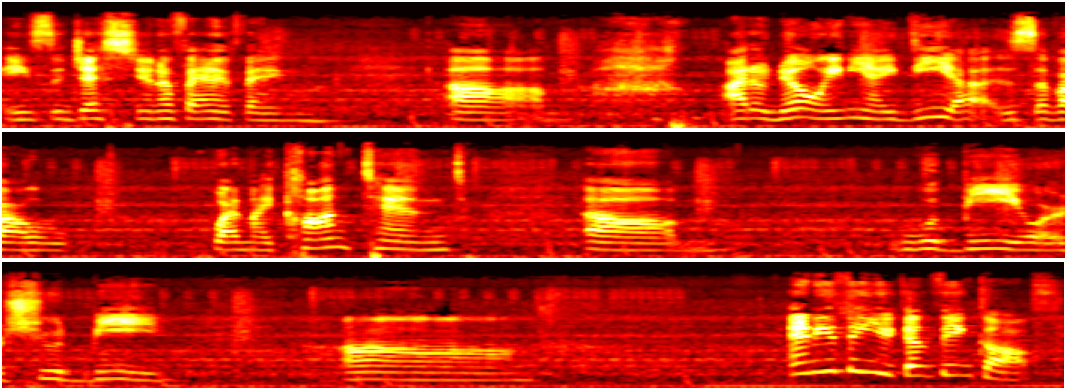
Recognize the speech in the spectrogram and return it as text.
a suggestion of anything. Um, I don't know, any ideas about what my content um, would be or should be. Uh, anything you can think of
